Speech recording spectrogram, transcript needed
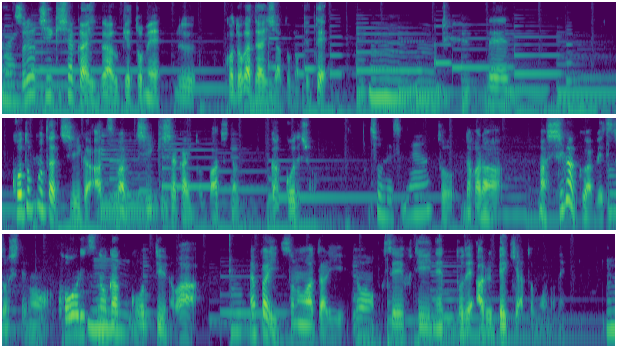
はい、それを地域社会が受け止めることが大事だと思ってて。うんで子供たちが集まる地域社会の場って学校でしょ？うん、そうですね。そう。だからまあ私学は別としても公立の学校っていうのは、やっぱりそのあたりのセーフティーネットであるべきやと思うのね。うんう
